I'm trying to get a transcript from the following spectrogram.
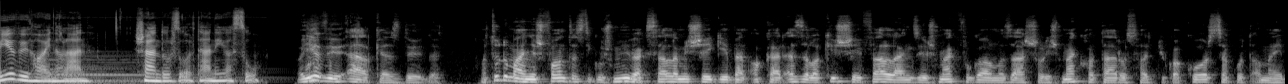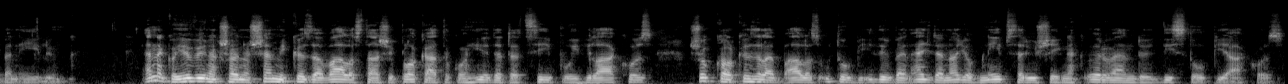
A jövő hajnalán. Sándor Zoltáné a szó. A jövő elkezdődött. A tudományos fantasztikus művek szellemiségében akár ezzel a kissé fellángzős megfogalmazással is meghatározhatjuk a korszakot, amelyben élünk. Ennek a jövőnek sajnos semmi köze a választási plakátokon hirdetett szép új világhoz, sokkal közelebb áll az utóbbi időben egyre nagyobb népszerűségnek örvendő disztópiákhoz.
